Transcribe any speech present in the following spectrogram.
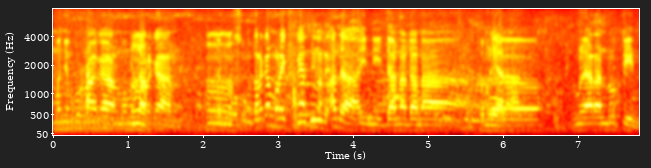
menyempurnakan, membenarkan. Hmm. sementara kan mereka kan ada ini dana-dana pemeliharaan. Uh, pemeliharaan rutin.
